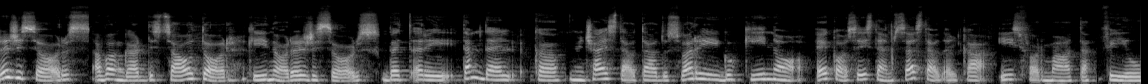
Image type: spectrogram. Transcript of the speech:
režisorus, avangardistus, autoru, kino režisorus, bet arī tam dēļ, ka viņš aizstāv tādu svarīgu kino ekosistēmas sastāvdaļu kā īsformāta filma.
